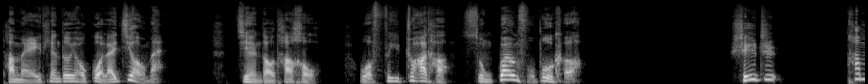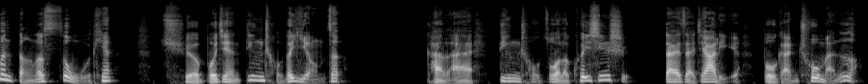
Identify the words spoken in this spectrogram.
他每天都要过来叫卖，见到他后，我非抓他送官府不可。”谁知，他们等了四五天，却不见丁丑的影子。看来丁丑做了亏心事，待在家里不敢出门了。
